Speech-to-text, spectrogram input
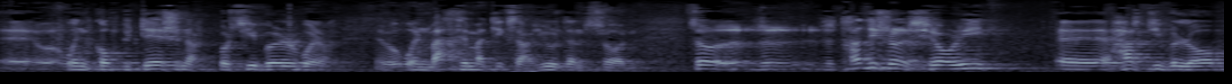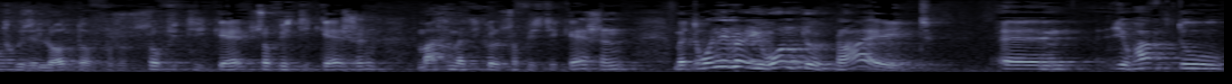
uh, when computation are possible, when, uh, when mathematics are used, and so on. So the, the traditional theory uh, has developed with a lot of sophistica- sophistication, mathematical sophistication. But whenever you want to apply it, um, you have to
